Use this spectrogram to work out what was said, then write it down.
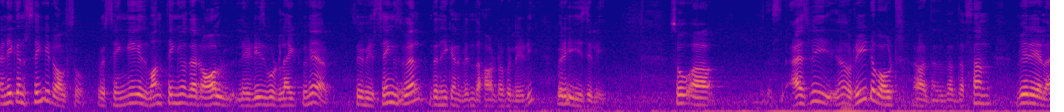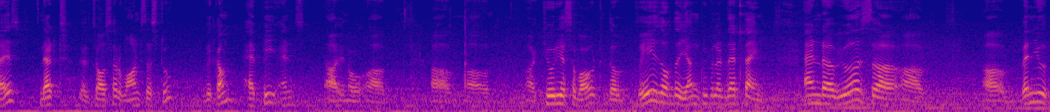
and he can sing it also. Because singing is one thing that all ladies would like to hear. So, if he sings well, then he can win the heart of a lady very easily. So, uh, as we you know, read about uh, the, the, the, son, we realize that Chaucer wants us to become happy and uh, you know uh, uh, uh, curious about the ways of the young people at that time. And viewers, when you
